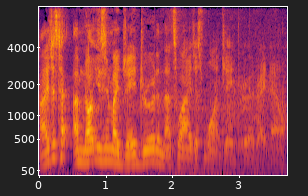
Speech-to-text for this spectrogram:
I just ha- I'm not using my Jade Druid, and that's why I just want Jade Druid right now.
